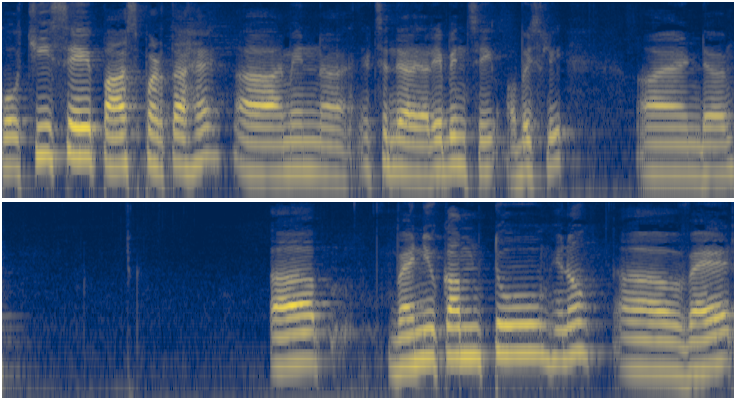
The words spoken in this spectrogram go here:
Kochi से पास पड़ता है I mean it's in the Arabian sea obviously and when you come to you know uh, where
